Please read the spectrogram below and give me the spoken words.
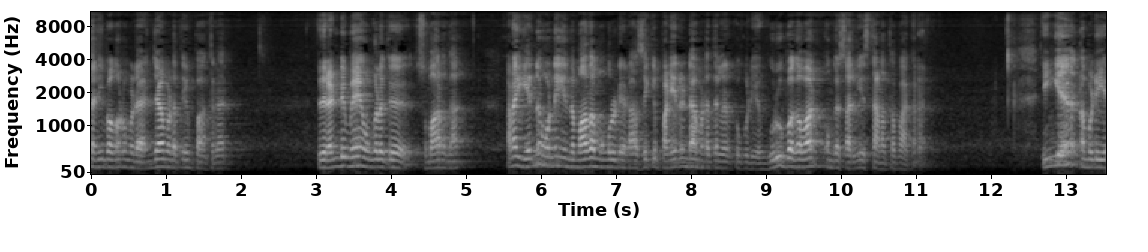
சனி பகவான் உங்களுடைய அஞ்சாம் இடத்தையும் பார்க்குறார். இது ரெண்டுமே உங்களுக்கு சுமார் தான் ஆனால் என்ன ஒன்று இந்த மாதம் உங்களுடைய ராசிக்கு பன்னிரெண்டாம் இடத்துல இருக்கக்கூடிய குரு பகவான் உங்கள் சர்வீஸ் ஸ்தானத்தை பார்க்குறார். இங்கே நம்முடைய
